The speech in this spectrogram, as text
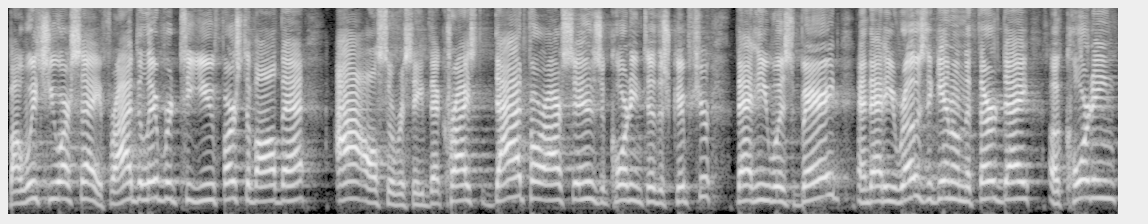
by which you are saved. For I delivered to you, first of all, that I also received that Christ died for our sins according to the scripture, that he was buried, and that he rose again on the third day according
